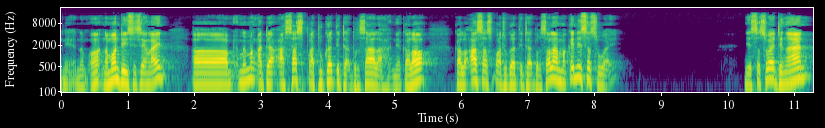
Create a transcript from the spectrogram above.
Ya, namun di sisi yang lain uh, memang ada asas praduga tidak bersalah. Ya, kalau kalau asas praduga tidak bersalah maka ini sesuai. Ya, sesuai dengan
